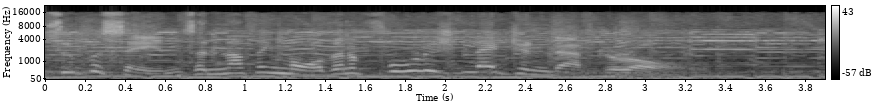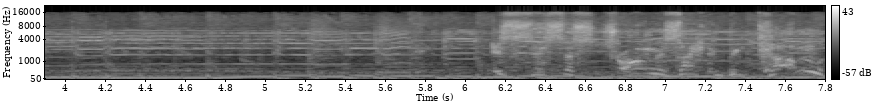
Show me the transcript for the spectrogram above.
Super Saiyans are nothing more than a foolish legend after all. Is this as strong as I can become?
